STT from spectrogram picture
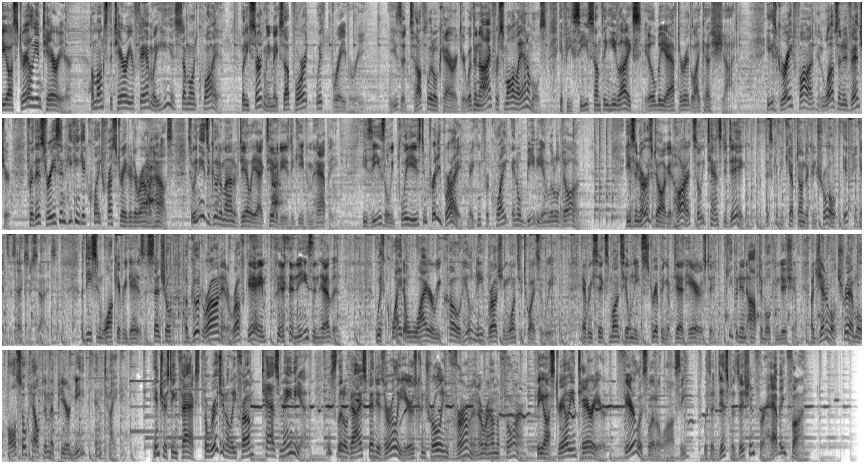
The Australian Terrier. Amongst the terrier family, he is somewhat quiet, but he certainly makes up for it with bravery. He's a tough little character with an eye for small animals. If he sees something he likes, he'll be after it like a shot. He's great fun and loves an adventure. For this reason, he can get quite frustrated around the house, so he needs a good amount of daily activities to keep him happy. He's easily pleased and pretty bright, making for quite an obedient little dog. He's an earth dog at heart, so he tends to dig, but this can be kept under control if he gets his exercise. A decent walk every day is essential, a good run and a rough game, and he's in heaven. With quite a wiry coat, he'll need brushing once or twice a week. Every six months, he'll need stripping of dead hairs to keep it in optimal condition. A general trim will also help him appear neat and tidy. Interesting facts. Originally from Tasmania, this little guy spent his early years controlling vermin around the farm. The Australian Terrier, fearless little Aussie, with a disposition for having fun.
